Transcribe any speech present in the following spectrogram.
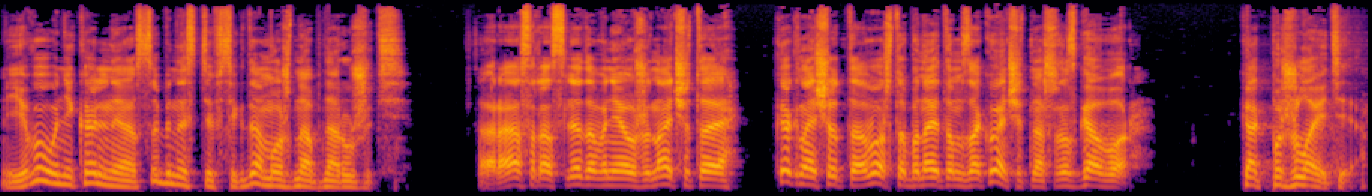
его уникальные особенности всегда можно обнаружить. «Раз расследование уже начато, как насчет того, чтобы на этом закончить наш разговор?» «Как пожелаете».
